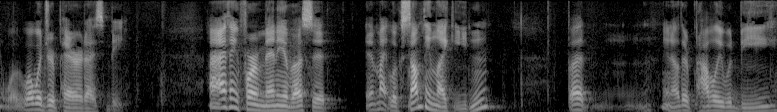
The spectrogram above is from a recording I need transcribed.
What would your paradise be? I think for many of us, it, it might look something like Eden, but you know, there probably would be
